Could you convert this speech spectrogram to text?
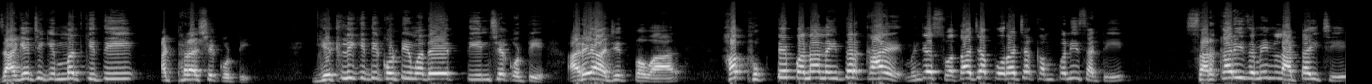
जागेची किंमत किती? अठराशे कोटी. घेतली किती कोटीमध्ये? तीनशे कोटी. अरे अजित पवार हा फुकटेपणा नाही तर काय? म्हणजे स्वतःच्या पोराच्या कंपनीसाठी सरकारी जमीन लाटायची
